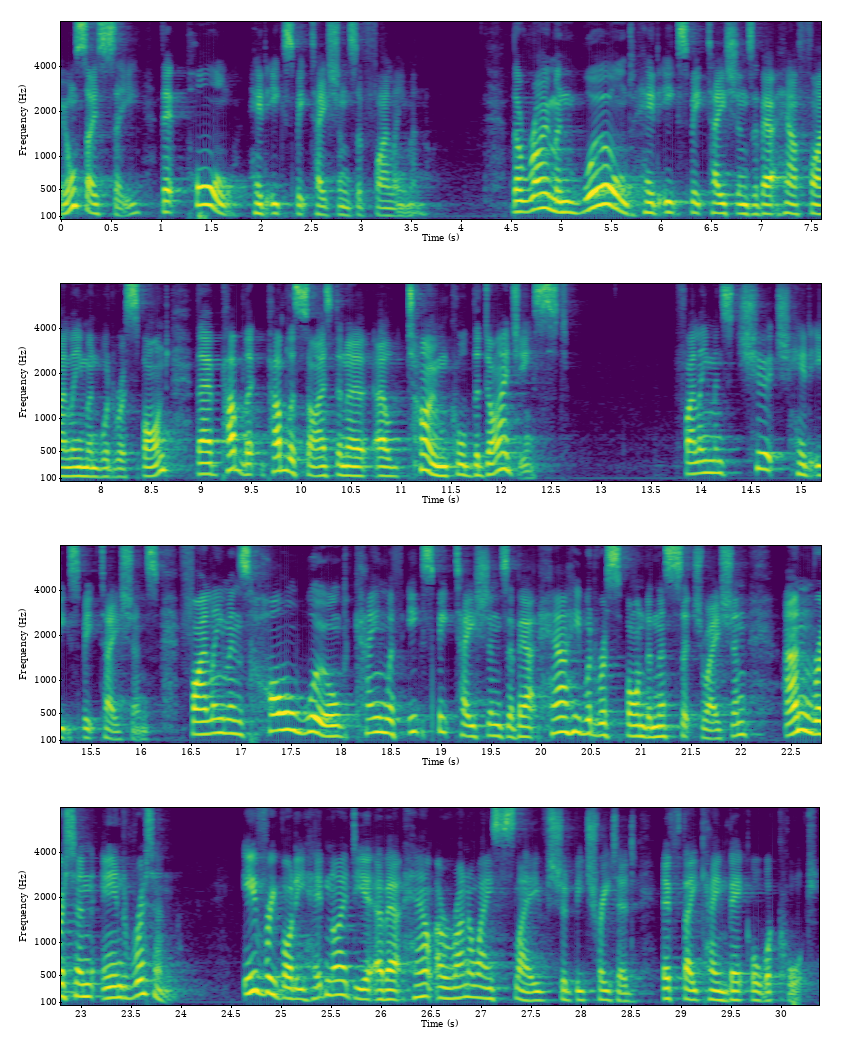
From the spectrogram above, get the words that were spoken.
We also see that Paul had expectations of Philemon. The Roman world had expectations about how Philemon would respond. They are public, publicized in a, a tome called the Digest. Philemon's church had expectations. Philemon's whole world came with expectations about how he would respond in this situation, unwritten and written. Everybody had an idea about how a runaway slave should be treated if they came back or were caught.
